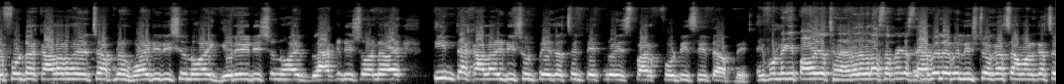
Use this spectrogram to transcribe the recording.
এই ফোনটার কালার হয়েছে আপনার হোয়াইট এডিশন হয় গ্রে এডিশন হয় ব্ল্যাক এডিশন হয় তিনটা কালার এডিশন পেয়ে যাচ্ছেন টেকনো স্পার্ক ফোর্টি তে আপনি। এই ফোনটা কি পাওয়া যাচ্ছে না? অ্যাভেলেবেল আছে আপনার কাছে? অ্যাভেলেবেল স্টক আছে আমার কাছে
